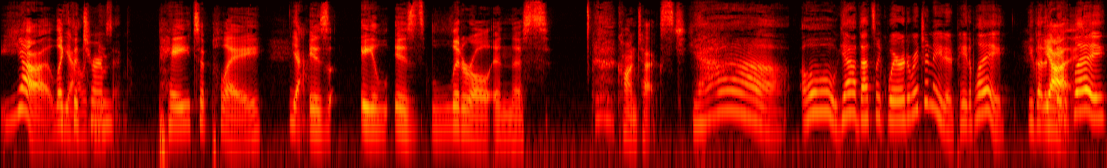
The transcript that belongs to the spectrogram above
yeah, like yeah, the term music. "pay to play" Yeah, is a is literal in this context. yeah. Oh, yeah. That's like where it originated. Pay to play. You got to Yeah. pay to play.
